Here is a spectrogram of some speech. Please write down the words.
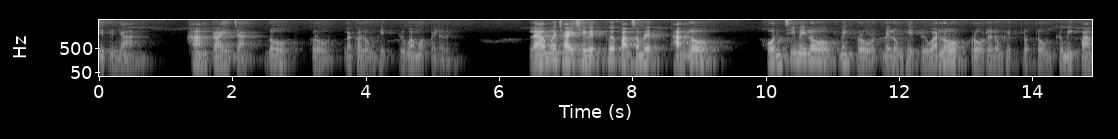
จิตวิญญาณ ห่างไกลจากโลภโกรธแล้วก็หลงผิดหรือว่าหมดไปเลย แล้วเมื่อใช้ชีวิตเพื่อความสำเร็จทางโลก คนที่ไม่โลภไม่โกรธไม่หลงผิด หรือว่าโลภโกรธและหลงผิดลดลง คือมีความ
